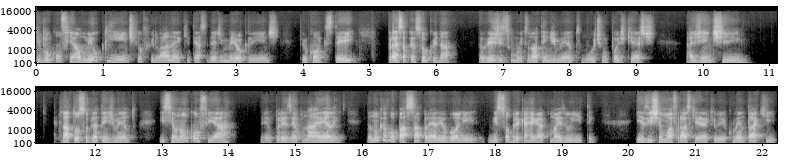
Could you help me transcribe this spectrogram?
e vou confiar o meu cliente que eu fui lá, né, que tem essa ideia de meu cliente, que eu conquistei para essa pessoa cuidar. Eu vejo isso muito no atendimento. No último podcast, a gente tratou sobre atendimento, e se eu não confiar, eu, por exemplo, na Ellen, eu nunca vou passar para ela, eu vou ali me sobrecarregar com mais um item. E existe uma frase que é que eu ia comentar que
